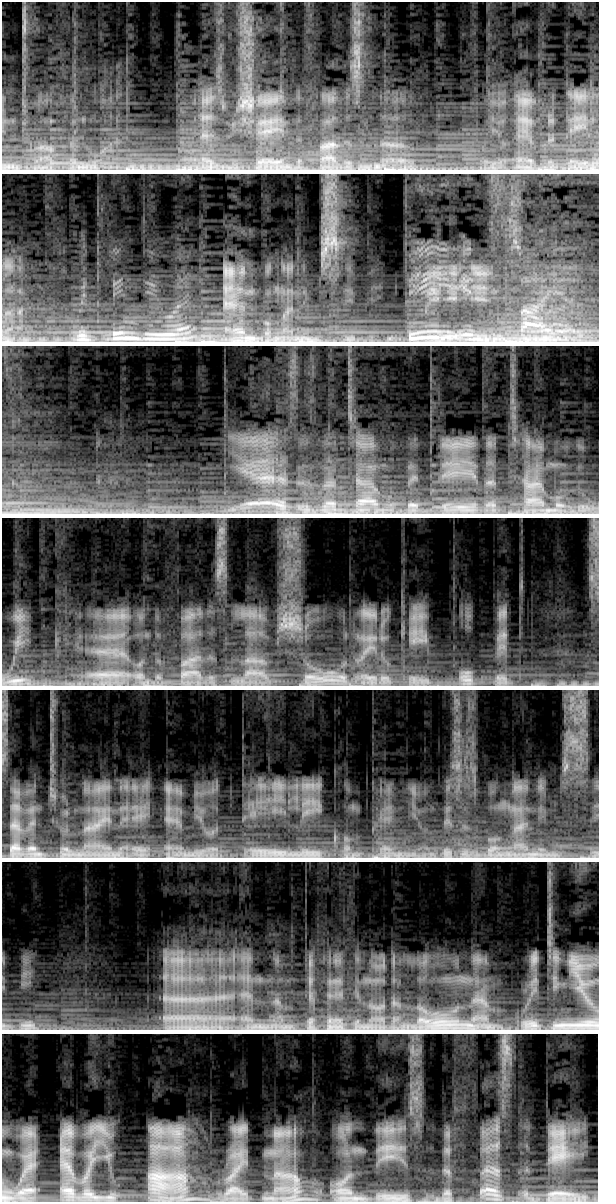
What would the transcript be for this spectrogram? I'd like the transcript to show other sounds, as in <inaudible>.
between 12 and 1 as we share in the Father's love for your everyday life. With Lindiwe, And Bongani Msibi. be, inspired. Yes, it's that time of the day, that time of the week uh, on the Father's Love Show, Radio K Pulpit, 7 to 9 a.m., your daily companion. This is Bongani Msibi, uh, and I'm definitely not alone. I'm greeting you wherever you are right now on this, the first day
